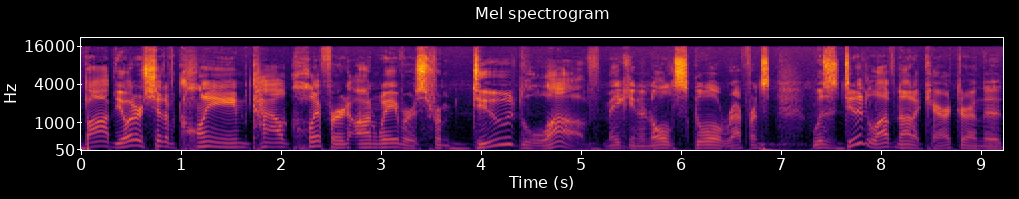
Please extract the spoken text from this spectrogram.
Bob, the Oilers should have claimed Kyle Clifford on waivers from Dude Love, making an old school reference. Was Dude Love not a character on the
